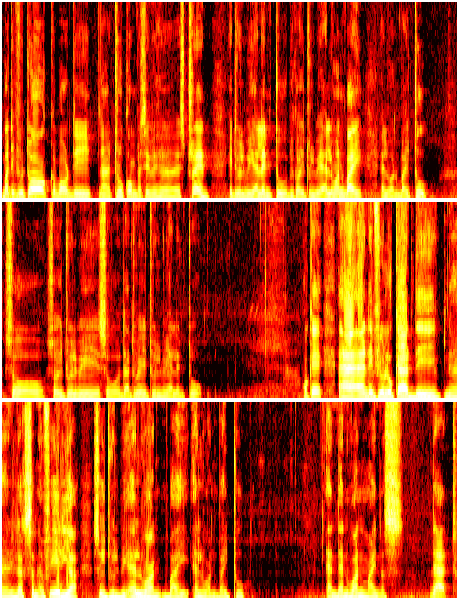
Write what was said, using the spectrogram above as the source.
But if you talk about the uh, true compressive uh, strain it will be ln 2 because it will be L 1 by L 1 by 2. So, so it will be so that way it will be ln 2 okay and if you look at the uh, reduction of area so it will be L1 by L1 by 2 and then 1 minus that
